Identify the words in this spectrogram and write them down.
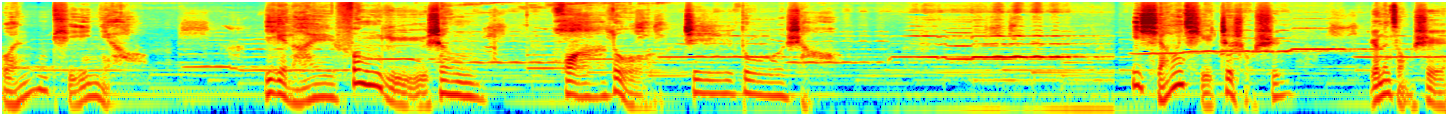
闻啼鸟。夜来风雨声，花落知多少。一想起这首诗，人们总是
